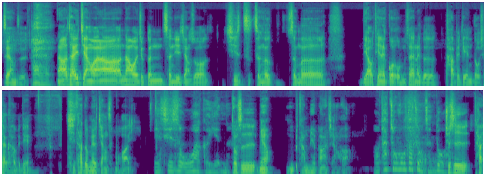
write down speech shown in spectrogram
这样子。哎，然后才讲完了，然后我就跟陈姐讲说，其实整个整个聊天的过，我们在那个咖啡店楼下咖啡店，其实他都没有讲什么话，你其实无话可言的。都是没有，他没有办法讲话，哦，他中风到这种程度啊，就是他，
